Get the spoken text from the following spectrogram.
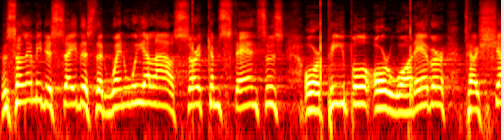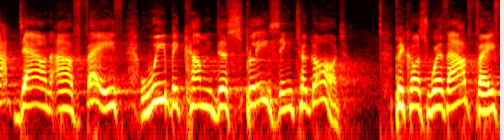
And so let me just say this that when we allow circumstances or people or whatever to shut down our faith, we become displeasing to God. Because without faith,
